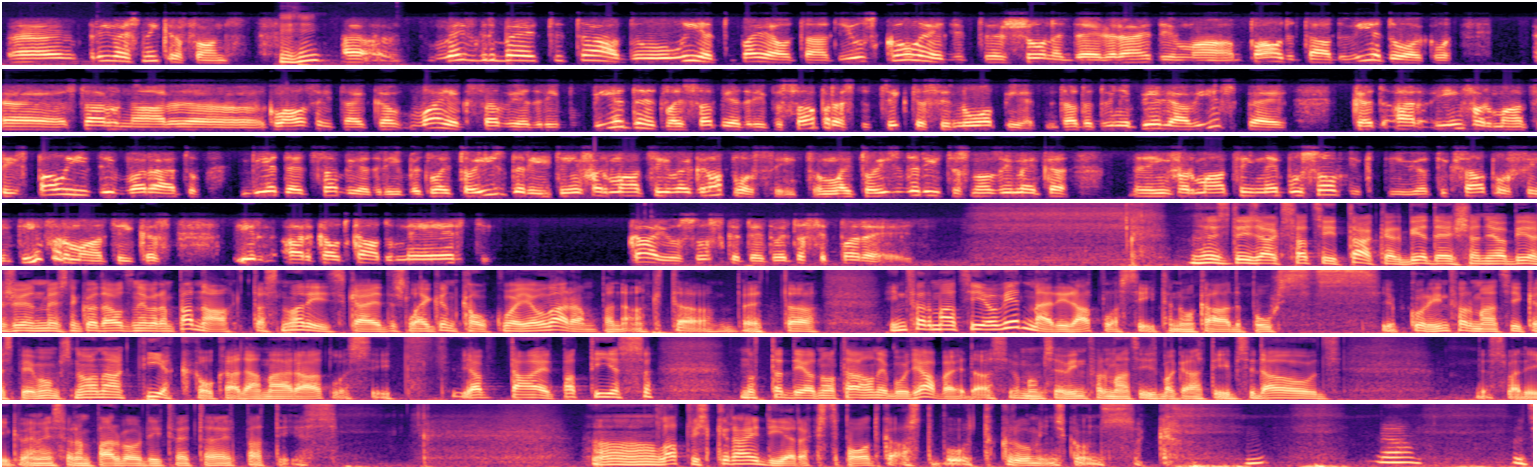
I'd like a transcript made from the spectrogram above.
Uh, brīvais mikrofons. Uh -huh. uh, es gribēju tādu lietu pajautāt. Jūs kolēģi šonadēļ raidījumā pauda tādu viedokli, uh, sarunā ar uh, klausītāju, ka vajag sabiedrību biedēt, lai sabiedrība saprastu, cik tas ir nopietni. Tātad viņa pieļāva iespēju, ka ar informācijas palīdzību varētu biedēt sabiedrību, bet, lai to izdarītu, informāciju vajag atlasīt. Un, lai to izdarītu, tas nozīmē, ka informācija nebūs objektīva, jo tiks atlasīta informācija, kas ir ar kaut kādu mērķi. Kā jūs uzskatāt, vai tas ir pareizi? Es drīzāk sacītu tā, ka ar biedēšanu jau bieži vien mēs neko daudz nevaram panākt. Tas nu arī ir skaidrs, lai gan kaut ko jau varam panākt. Bet uh, informācija jau vienmēr ir atlasīta no kāda puses. Jebkura informācija, kas pie mums nonāk, tiek kaut kādā mērā atlasīta. Ja tā ir patiesa, nu, tad jau no tā nebūtu jābaidās, jo mums jau informācijas bagātības ir daudz. Ir svarīgi, vai mēs varam pārbaudīt, vai tā ir patiesa. Uh, Latvijas raidieraksts podkāstu būtu Krūmiņš kundze. Hm? Jā.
